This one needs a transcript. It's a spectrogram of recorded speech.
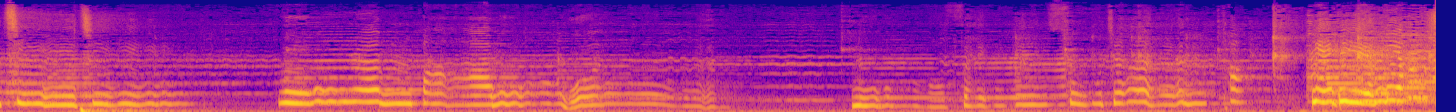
寂静无人把我问莫非素贞她也变两心。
